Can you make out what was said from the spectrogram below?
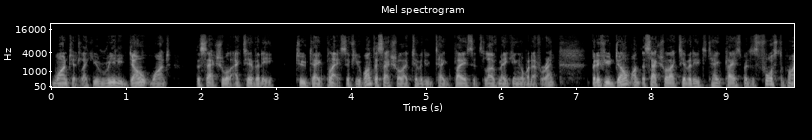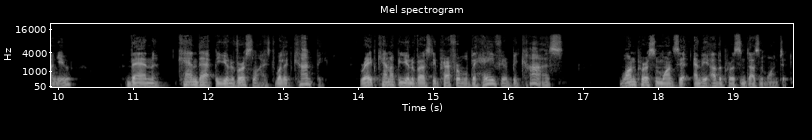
wanted, like you really don't want the sexual activity to take place. If you want the sexual activity to take place, it's lovemaking or whatever, right? But if you don't want the sexual activity to take place, but it's forced upon you, then can that be universalized? Well, it can't be. Rape cannot be universally preferable behavior because one person wants it and the other person doesn't want it.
